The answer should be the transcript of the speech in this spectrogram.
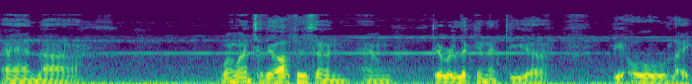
And uh, we went to the office and, and they were looking at the uh, the old like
